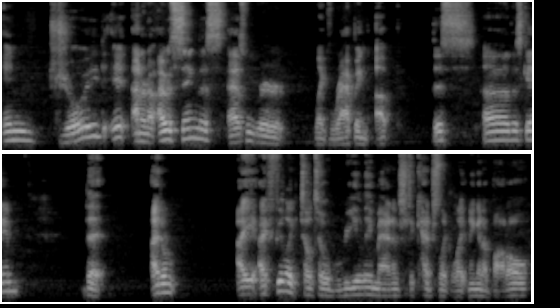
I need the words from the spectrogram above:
enjoyed it. I don't know. I was saying this as we were like wrapping up this uh this game that I don't I I feel like Telltale really managed to catch like lightning in a bottle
